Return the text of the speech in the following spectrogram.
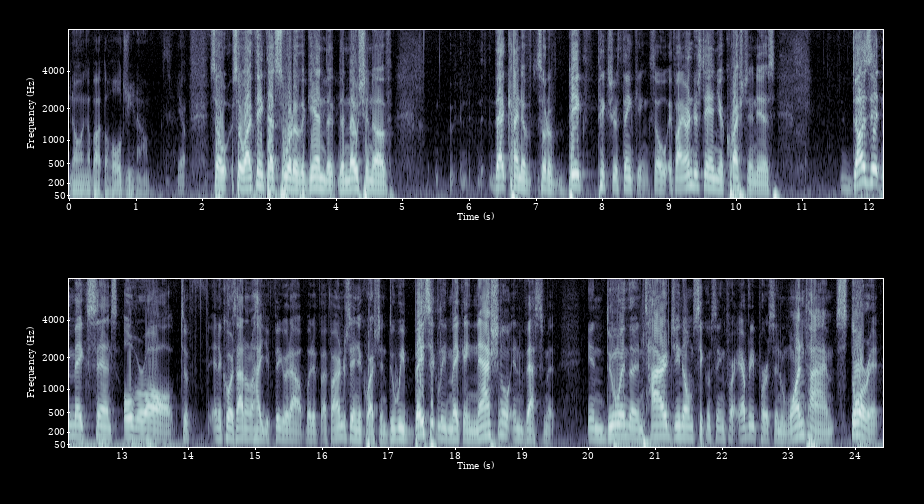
knowing about the whole genome. Yeah. So so I think that's sort of again the, the notion of that kind of sort of big picture thinking. So if I understand your question is does it make sense overall to and of course I don't know how you figure it out, but if, if I understand your question, do we basically make a national investment in doing the entire genome sequencing for every person one time, store it,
